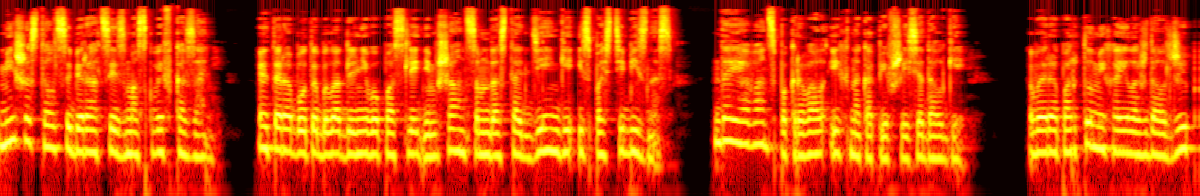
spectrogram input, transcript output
Миша стал собираться из Москвы в Казань. Эта работа была для него последним шансом достать деньги и спасти бизнес. Да и аванс покрывал их накопившиеся долги. В аэропорту Михаила ждал джип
